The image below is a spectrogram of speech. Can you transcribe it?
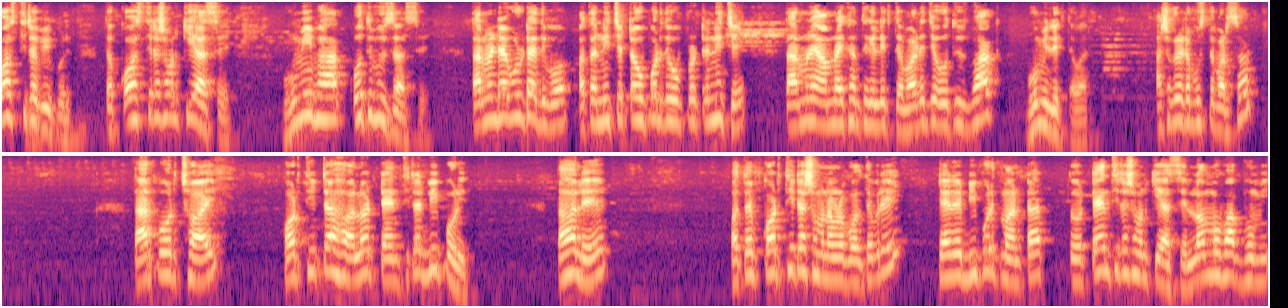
কস থিটার বিপরীত, তো কস থিটা সমান কি আছে? ভূমি ভাগ অতিভুজ আছে। তার মানে এটা উল্টাই দিব, অর্থাৎ নিচেরটা উপরে দিব উপরটা নিচে। তার মানে আমরা এখান থেকে লিখতে পারি যে অতিভুজ ভাগ ভূমি লিখতে পারি। আশা করি এটা বুঝতে পারছ? তারপর ছয় কর থিটা হলো টেন থিটার বিপরীত। তাহলে অতএব কর থিটা সমান আমরা বলতে পারি টেনের বিপরীত মানটা তো টেন থিটা সমান কি আছে? লম্ব ভাগ ভূমি।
